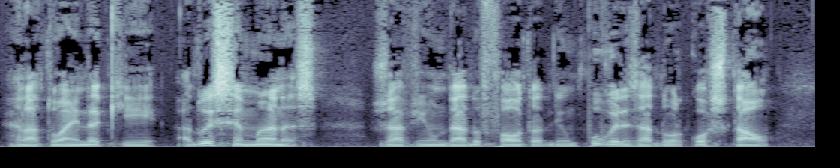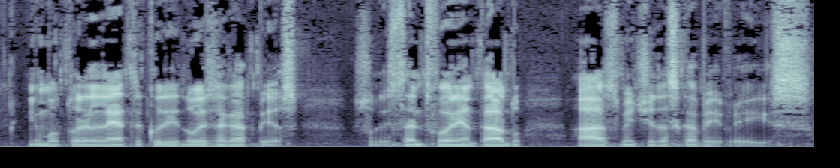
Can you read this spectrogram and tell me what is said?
Relatou ainda que há duas semanas já haviam dado falta de um pulverizador costal e um motor elétrico de 2 HPs. O solicitante foi orientado às medidas cabíveis.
